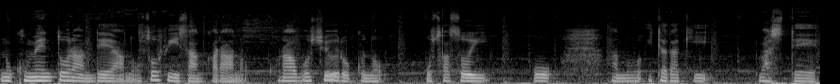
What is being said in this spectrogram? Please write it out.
のコメント欄であのソフィーさんからのコラボ収録のお誘いをあのいただきまして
